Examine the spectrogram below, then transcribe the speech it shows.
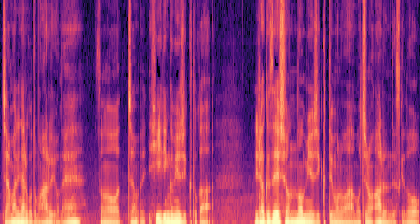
邪魔になることもあるよね。そのヒーリングミュージックとかリラクゼーションのミュージックっていうものはもちろんあるんですけど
